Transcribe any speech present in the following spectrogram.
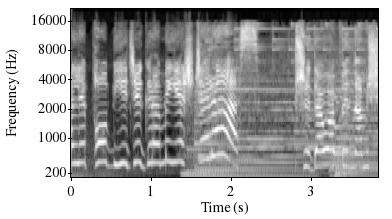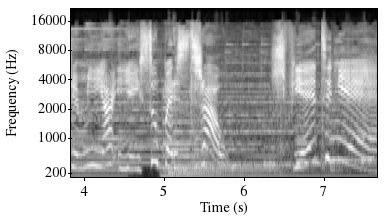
Ale po obiedzie gramy jeszcze raz. Przydałaby nam się Mia i jej super strzał. Świetnie!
